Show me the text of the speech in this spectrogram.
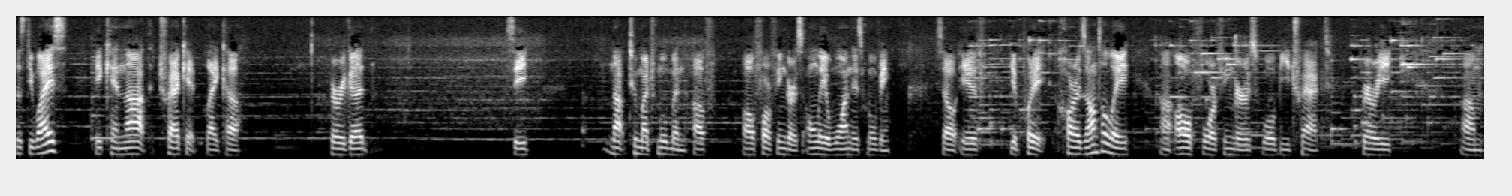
this device, it cannot track it like uh, very good. See, not too much movement of all four fingers, only one is moving. So if you put it horizontally, uh, all four fingers will be tracked very um,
